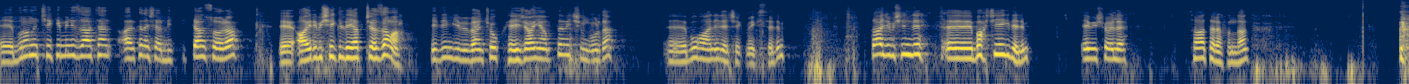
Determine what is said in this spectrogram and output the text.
E, buranın çekimini zaten arkadaşlar bittikten sonra e, ayrı bir şekilde yapacağız ama dediğim gibi ben çok heyecan yaptığım için burada e, bu haliyle çekmek istedim. Tacım şimdi e, bahçeye gidelim. Evin şöyle sağ tarafından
